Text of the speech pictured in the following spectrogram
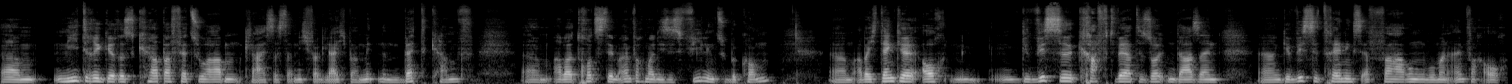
ähm, niedrigeres Körperfett zu haben. Klar ist das dann nicht vergleichbar mit einem Wettkampf, ähm, aber trotzdem einfach mal dieses Feeling zu bekommen. Ähm, aber ich denke, auch gewisse Kraftwerte sollten da sein, äh, gewisse Trainingserfahrungen, wo man einfach auch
